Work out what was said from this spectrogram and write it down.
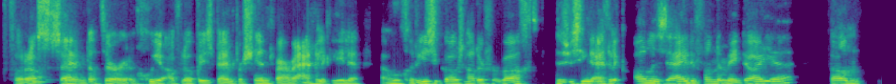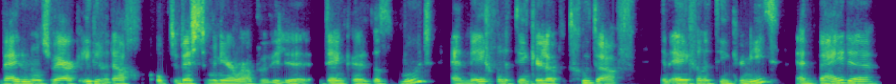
verrast zijn dat er een goede afloop is bij een patiënt waar we eigenlijk hele hoge risico's hadden verwacht. Dus we zien eigenlijk alle zijden van de medaille van wij doen ons werk iedere dag op de beste manier waarop we willen denken dat het moet. En 9 van de 10 keer loopt het goed af en 1 van de 10 keer niet. En beide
